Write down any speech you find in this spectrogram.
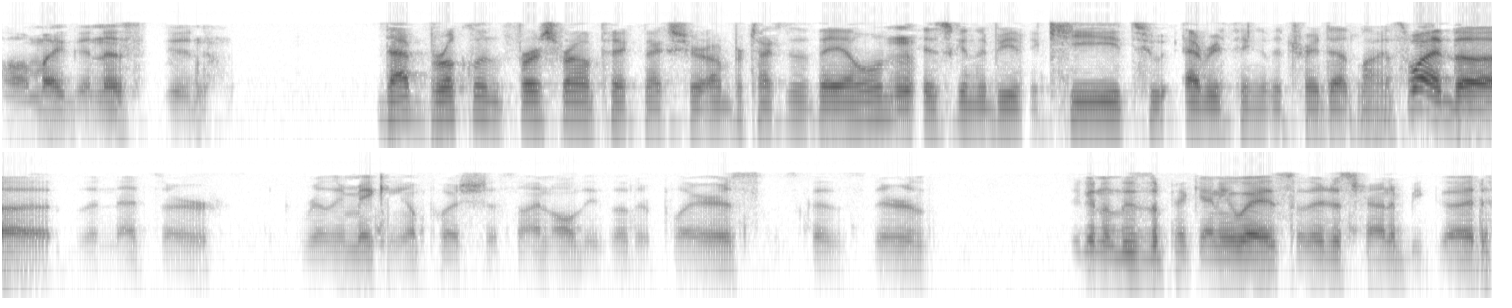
Oh my goodness, dude. That Brooklyn first round pick next year, unprotected that they own, Mm. is going to be the key to everything at the trade deadline. That's why the the Nets are really making a push to sign all these other players because they're they're gonna lose the pick anyway, so they're just trying to be good.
